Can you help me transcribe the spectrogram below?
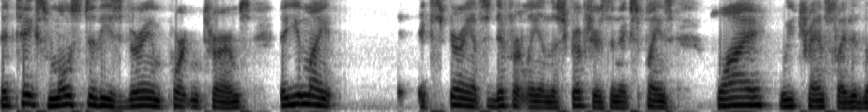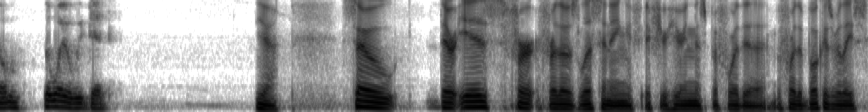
that takes most of these very important terms that you might experience differently in the scriptures and explains why we translated them the way we did. Yeah. So there is for for those listening, if, if you're hearing this before the before the book is released,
